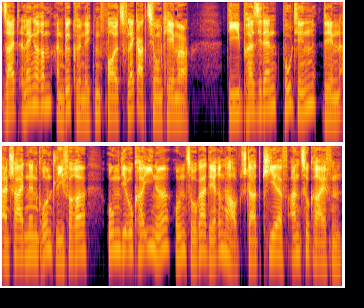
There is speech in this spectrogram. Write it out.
seit längerem angekündigten False-Flag-Aktion käme, die Präsident Putin den entscheidenden Grund liefere, um die Ukraine und sogar deren Hauptstadt Kiew anzugreifen.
